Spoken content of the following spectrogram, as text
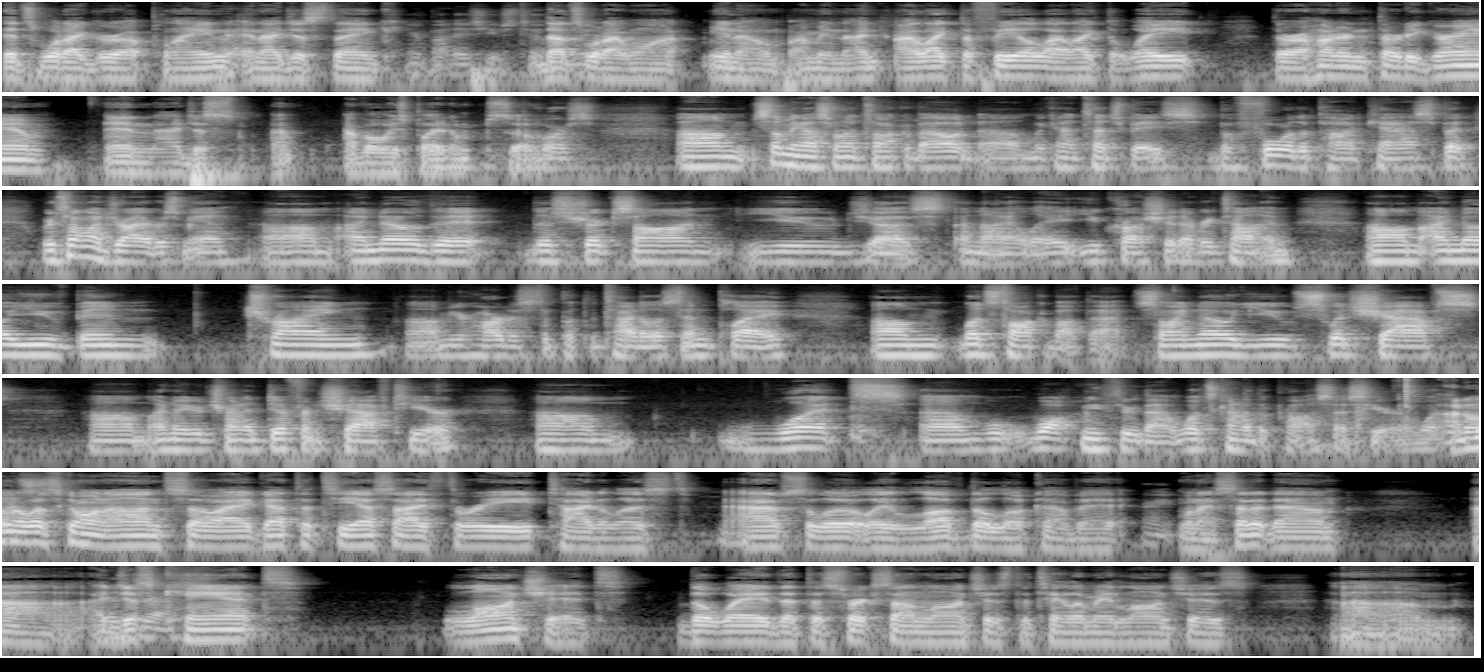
it's what I grew up playing, and I just think Your body's used to. it. that's what I want. You know, I mean, I, I like the feel, I like the weight. They're 130 gram, and I just I, I've always played them. So Of course. Um, something else I want to talk about. Um, we kind of touch base before the podcast, but we were talking about drivers, man. Um, I know that the Strixon, you just annihilate. You crush it every time. Um, I know you've been trying um, your hardest to put the Titleist in play. Um, let's talk about that. So I know you switch shafts. Um, I know you're trying a different shaft here. Um, what um, walk me through that? What's kind of the process here? What, I don't know what's going on. So I got the TSI 3 Titleist. Absolutely love the look of it. Right. When I set it down, uh, I just dress. can't launch it the way that the Strixon launches, the TaylorMade launches. Um,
